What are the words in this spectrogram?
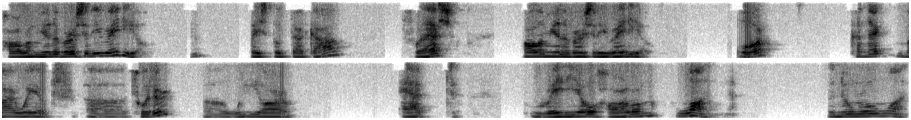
Harlem University Radio, facebook.com slash Harlem University Radio. Or connect by way of uh, Twitter. Uh, we are at Radio Harlem 1, the numeral 1.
